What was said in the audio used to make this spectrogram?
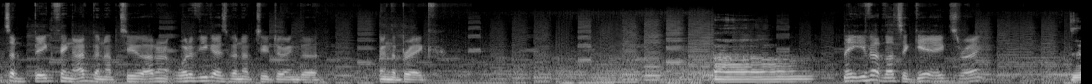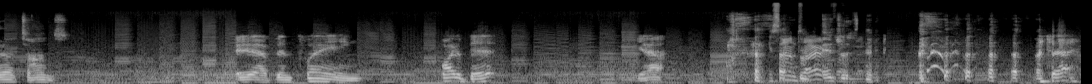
it's a big thing I've been up to. I don't know. What have you guys been up to during the during the break? Um, Nate, you've had lots of gigs, right? yeah, tons. Yeah, I've been playing quite a bit. Yeah. You sound tired. Interesting. What's that?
